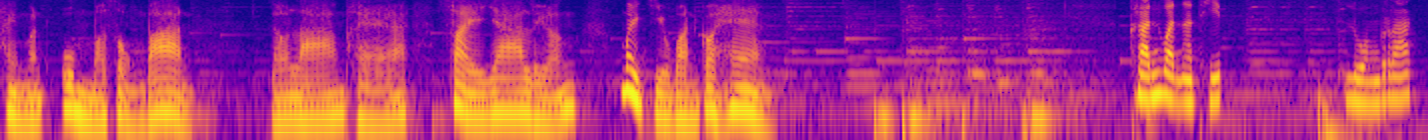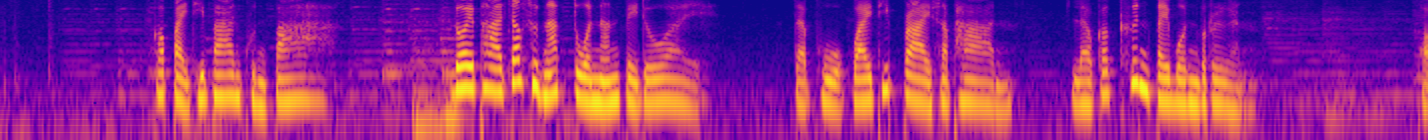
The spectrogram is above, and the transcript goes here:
ให้มันอุ้มมาส่งบ้าน แล้วล้างแผลใส่ยาเหลืองไม่กี่วันก็แห้ง ครั้นวันอาทิตย์ หลวงรัก ก็ไปที่บ้านคุณป้า โดยพาเจ้าสุนัขตัวนั้นไปด้วย แต่ผูกไว้ที่ปลายสะพาน แล้วก็ขึ้นไปบนเรือน พอ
